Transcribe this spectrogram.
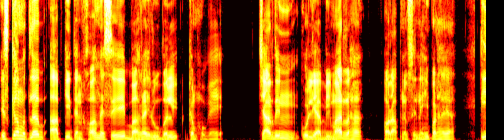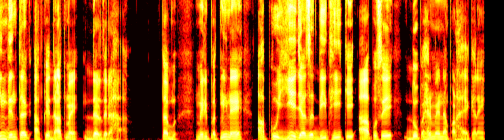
इसका मतलब आपकी तनख्वाह में से बारह रूबल कम हो गए। चार दिन कोलिया बीमार रहा और आपने उसे नहीं पढ़ाया। तीन दिन तक आपके दांत में दर्द रहा। तब मेरी पत्नी ने आपको ये इजाज़त दी थी कि आप उसे दोपहर में ना पढ़ाया करें।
